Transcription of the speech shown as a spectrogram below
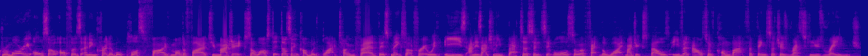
Gremory also offers an incredible plus 5 modifier to magic, so whilst it doesn't come with Black Tomefaire, this makes up for it with ease, and is actually better since it will also affect the white magic spells, even out of combat for things such as Rescue's range.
